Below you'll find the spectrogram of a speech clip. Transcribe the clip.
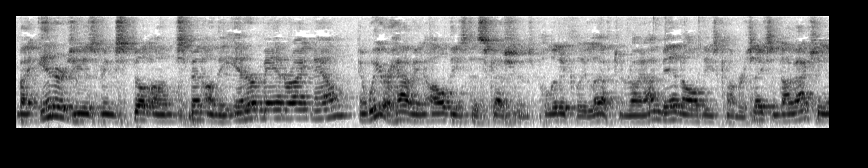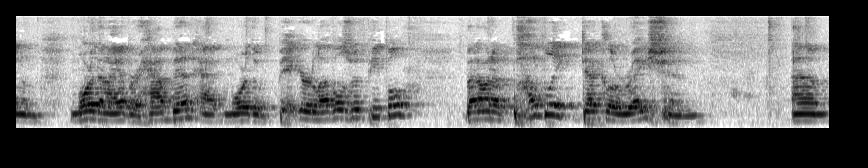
my energy is being spent on spent on the inner man right now. And we are having all these discussions politically left and right. I'm in all these conversations. I'm actually in them more than i ever have been at more the bigger levels with people. But on a public declaration um,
